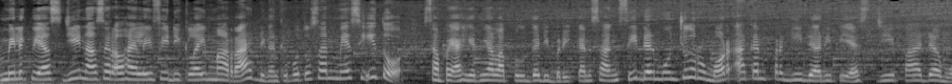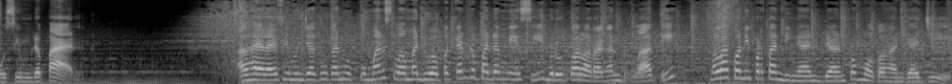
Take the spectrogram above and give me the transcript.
Pemilik PSG Nasser Al-Khelaifi diklaim marah dengan keputusan Messi itu, sampai akhirnya La Pulga diberikan sanksi dan muncul rumor akan pergi dari PSG pada musim depan. Al-Khelaifi menjatuhkan hukuman selama dua pekan kepada Messi berupa larangan berlatih, melakoni pertandingan, dan pemotongan gaji.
